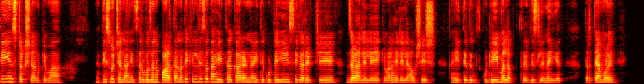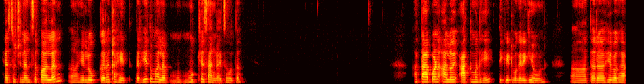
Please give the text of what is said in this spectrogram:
ती इन्स्ट्रक्शन किंवा ती सूचना हे सर्वजण पाळताना देखील दिसत आहे इथं कारण इथे कुठेही सिगारेटचे जळालेले किंवा राहिलेले अवशेष काही ते कुठेही मला ते दिसले नाही आहेत तर त्यामुळे ह्या सूचनांचं पालन हे लोक करत आहेत. तर हे तुम्हाला मु मुख्य सांगायचं होतं. आता आपण आलो आहे आतमध्ये तिकीट वगैरे घेऊन. तर हे बघा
